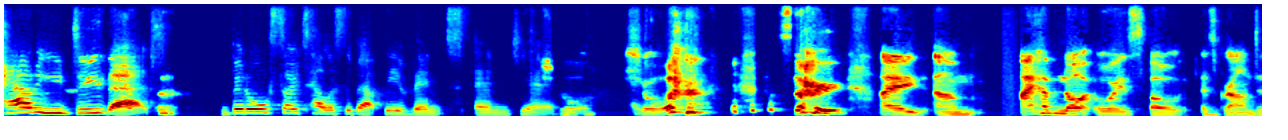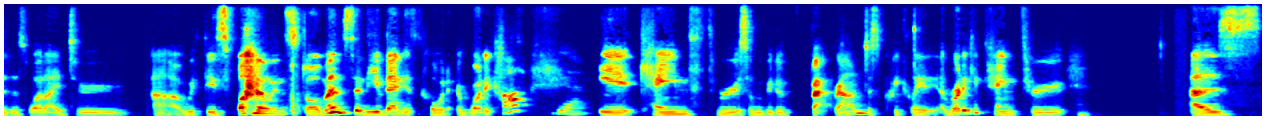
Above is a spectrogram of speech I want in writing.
how do you do that but also tell us about the event and yeah Sure, sure. so I um I have not always felt as grounded as what I do uh, with this final installment. So the event is called Erotica. yeah It came through. So a bit of background, just quickly. Erotica came through as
